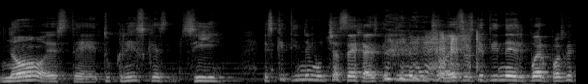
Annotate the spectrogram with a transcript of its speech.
no, este, tú crees que sí, es que tiene mucha ceja, es que tiene mucho eso, es que tiene el cuerpo, es que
